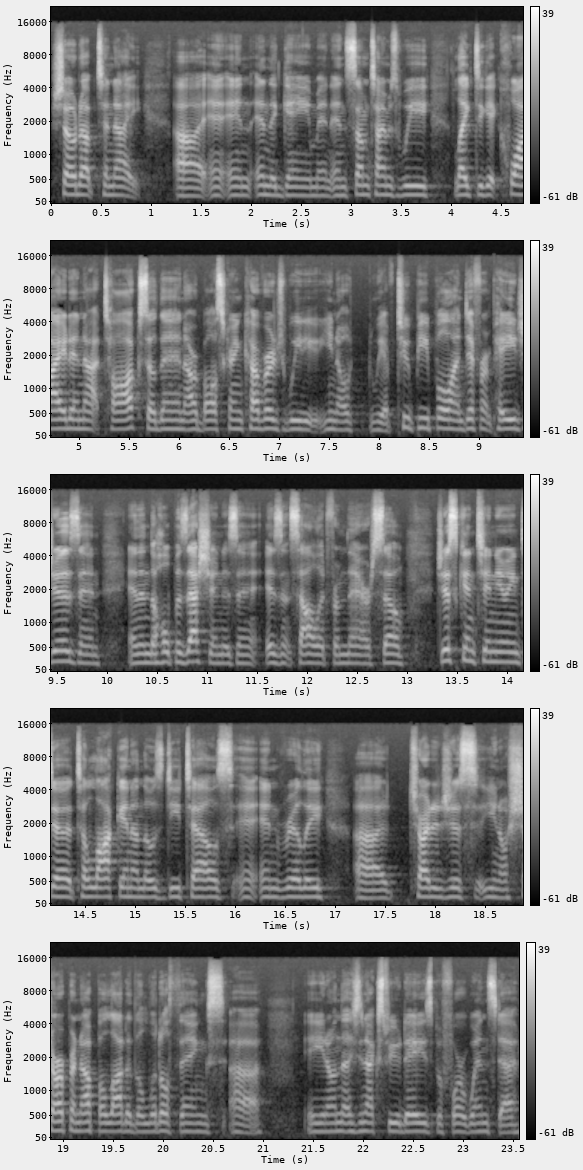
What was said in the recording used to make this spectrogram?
showed up tonight uh, in, in the game. And, and sometimes we like to get quiet and not talk. So then our ball screen coverage, we you know we have two people on different pages, and and then the whole possession isn't isn't solid from there. So just continuing to to lock in on those details and, and really uh, try to just you know sharpen up a lot of the little things. Uh, you know, in these next few days before Wednesday.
